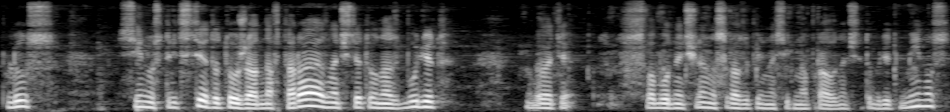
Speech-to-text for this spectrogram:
плюс синус 30 это тоже 1 вторая, значит это у нас будет, давайте свободные члены сразу переносить направо, значит это будет минус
